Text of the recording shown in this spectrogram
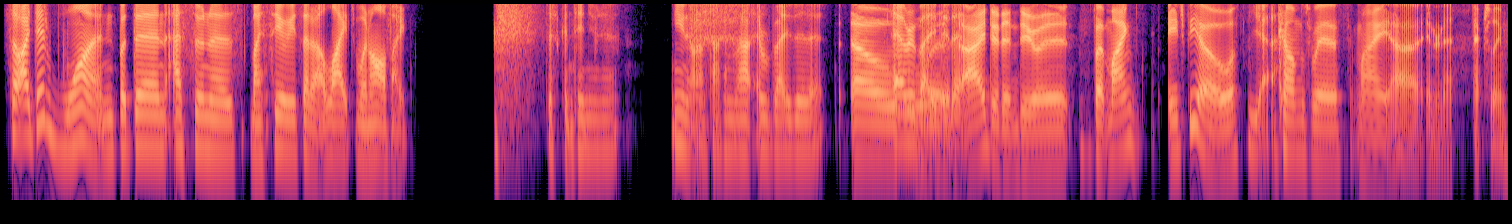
So I did one, but then as soon as my series that I liked went off, I discontinued it. You know what I'm talking about. Everybody did it. Oh, Everybody did it. I didn't do it, but mine HBO Yeah. comes with my uh, internet actually.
